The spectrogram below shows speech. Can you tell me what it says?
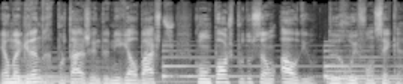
é uma grande reportagem de Miguel Bastos com pós-produção áudio de Rui Fonseca.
